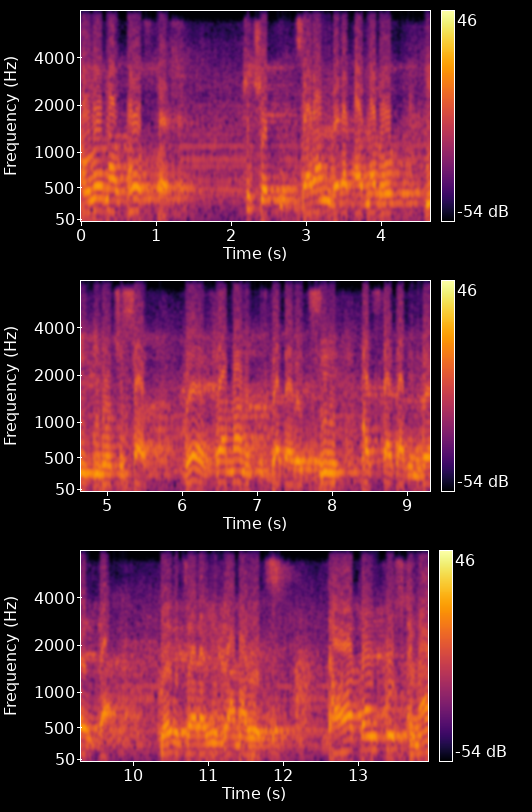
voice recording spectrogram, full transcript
բոլորն ալ հոստ էր, քիչ է զարան վերակարնալով իր դիրոջը սավ, Բեր հրամանը կատարեցի, փաստակավին բեր կա, բերը ձարայի հրամայեց, քաղաքեն թուս կնա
